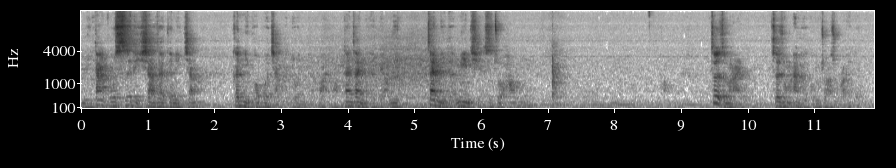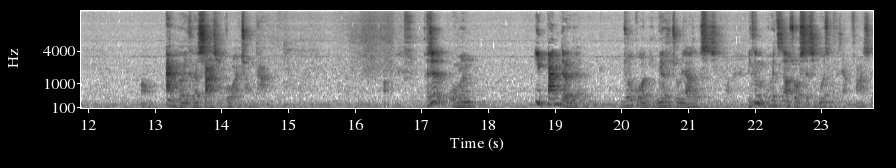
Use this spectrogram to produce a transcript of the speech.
你大姑私底下在跟你讲，跟你婆婆讲很多你的坏话，但在你的表面，在你的面前是做好人。这怎么来的？这是从暗河宫抓出来的。哦，暗合一颗煞星过来冲它。可是我们一般的人，如果你没有去注意到这个事情的话，你根本不会知道做事情为什么会这样发生。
